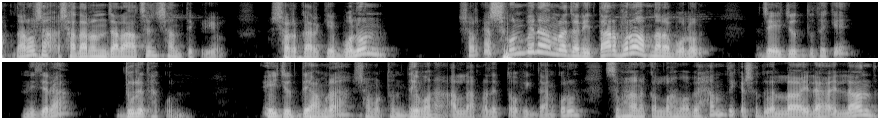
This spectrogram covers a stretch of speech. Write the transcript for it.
আপনারাও সাধারণ যারা আছেন শান্তিপ্রিয়। সরকারকে বলুন, সরকার শুনবে না আমরা জানি, তারপরেও আপনারা বলুন যে এই যুদ্ধ থেকে নিজেরা দূরে থাকুন। এই যুদ্ধে আমরা সমর্থন দেব না। আল্লাহ আপনাদের তৌফিক দান করুন। সুবহানাক আল্লাহুম্মা বিহামদিকা, আশহাদু আল্লা ইলাহা ইল্লা আনতা,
